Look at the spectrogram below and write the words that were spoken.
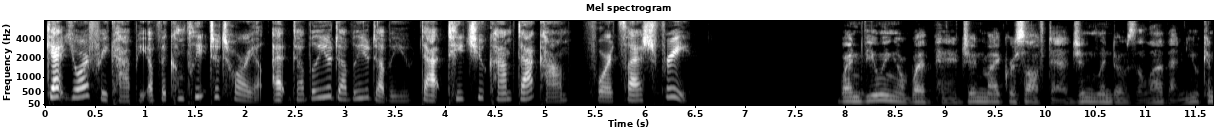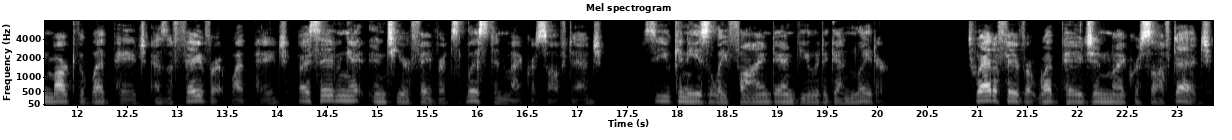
Get your free copy of the complete tutorial at www.teachucomp.com forward slash free. When viewing a web page in Microsoft Edge in Windows 11, you can mark the web page as a favorite web page by saving it into your favorites list in Microsoft Edge so you can easily find and view it again later. To add a favorite web page in Microsoft Edge,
